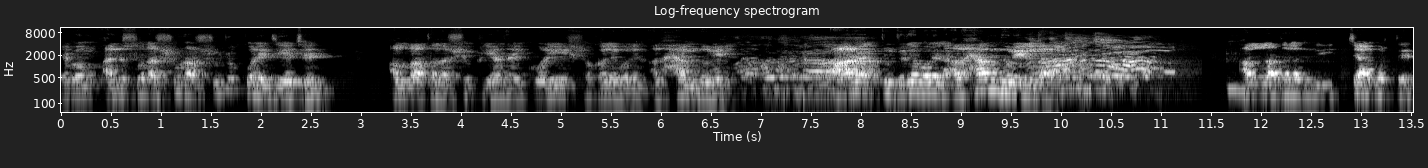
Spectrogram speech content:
এবং আলোচনা শোনার সুযোগ করে দিয়েছেন আল্লাহ তালা শুক্রিয়া আদায় করি। সকালে বলেন, আলহামদুলিল্লাহ। আর একটু জোরে বলেন, আলহামদুলিল্লাহ। আল্লাহ তালা যদি ইচ্ছা করতেন,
